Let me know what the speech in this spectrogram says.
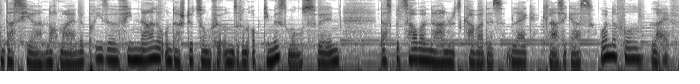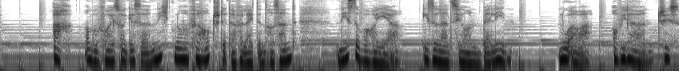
und das hier nochmal eine Prise finale Unterstützung für unseren Optimismuswillen. Das bezaubernde Hundreds Cover des Black Klassikers Wonderful Life. Ach, und bevor ich's vergesse, nicht nur für Hauptstädter vielleicht interessant, nächste Woche hier Isolation Berlin. Nur aber, auf Wiederhören. Tschüss.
